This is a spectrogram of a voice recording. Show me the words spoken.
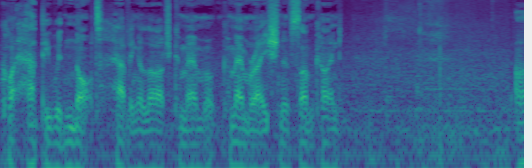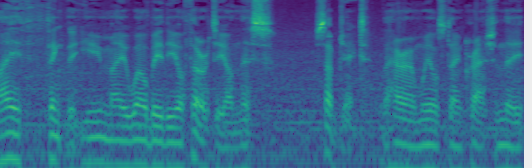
quite happy with not having a large commemor- commemoration of some kind. I think that you may well be the authority on this subject, the Harrow and Wealdstone crash, and the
